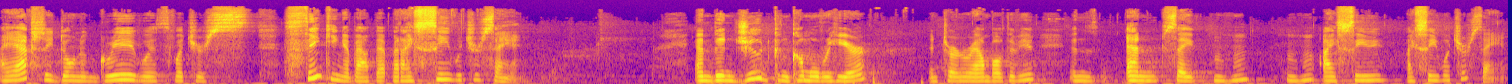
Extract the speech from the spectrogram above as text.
I actually don't agree with what you're thinking about that, but I see what you're saying. And then Jude can come over here and turn around both of you and and say, mm-hmm, mm-hmm, I see, I see what you're saying.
